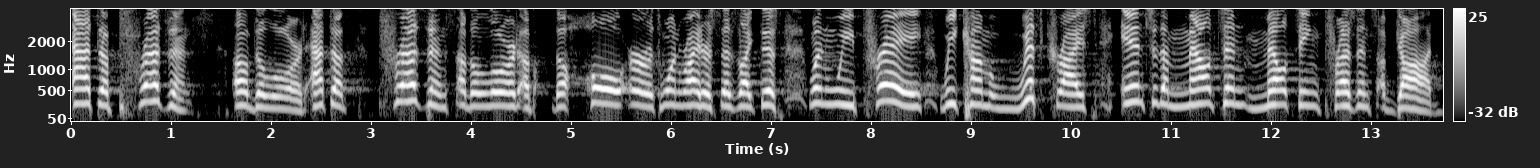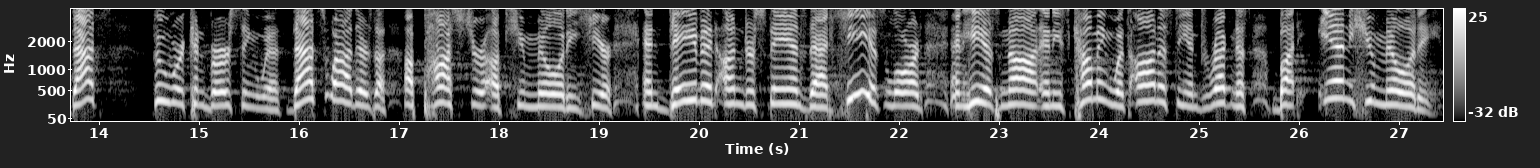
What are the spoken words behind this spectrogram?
at the presence of the Lord, at the presence of the Lord of the whole earth. One writer says like this When we pray, we come with Christ into the mountain melting presence of God. That's who we're conversing with. That's why there's a, a posture of humility here. And David understands that he is Lord and he is not, and he's coming with honesty and directness, but in humility.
